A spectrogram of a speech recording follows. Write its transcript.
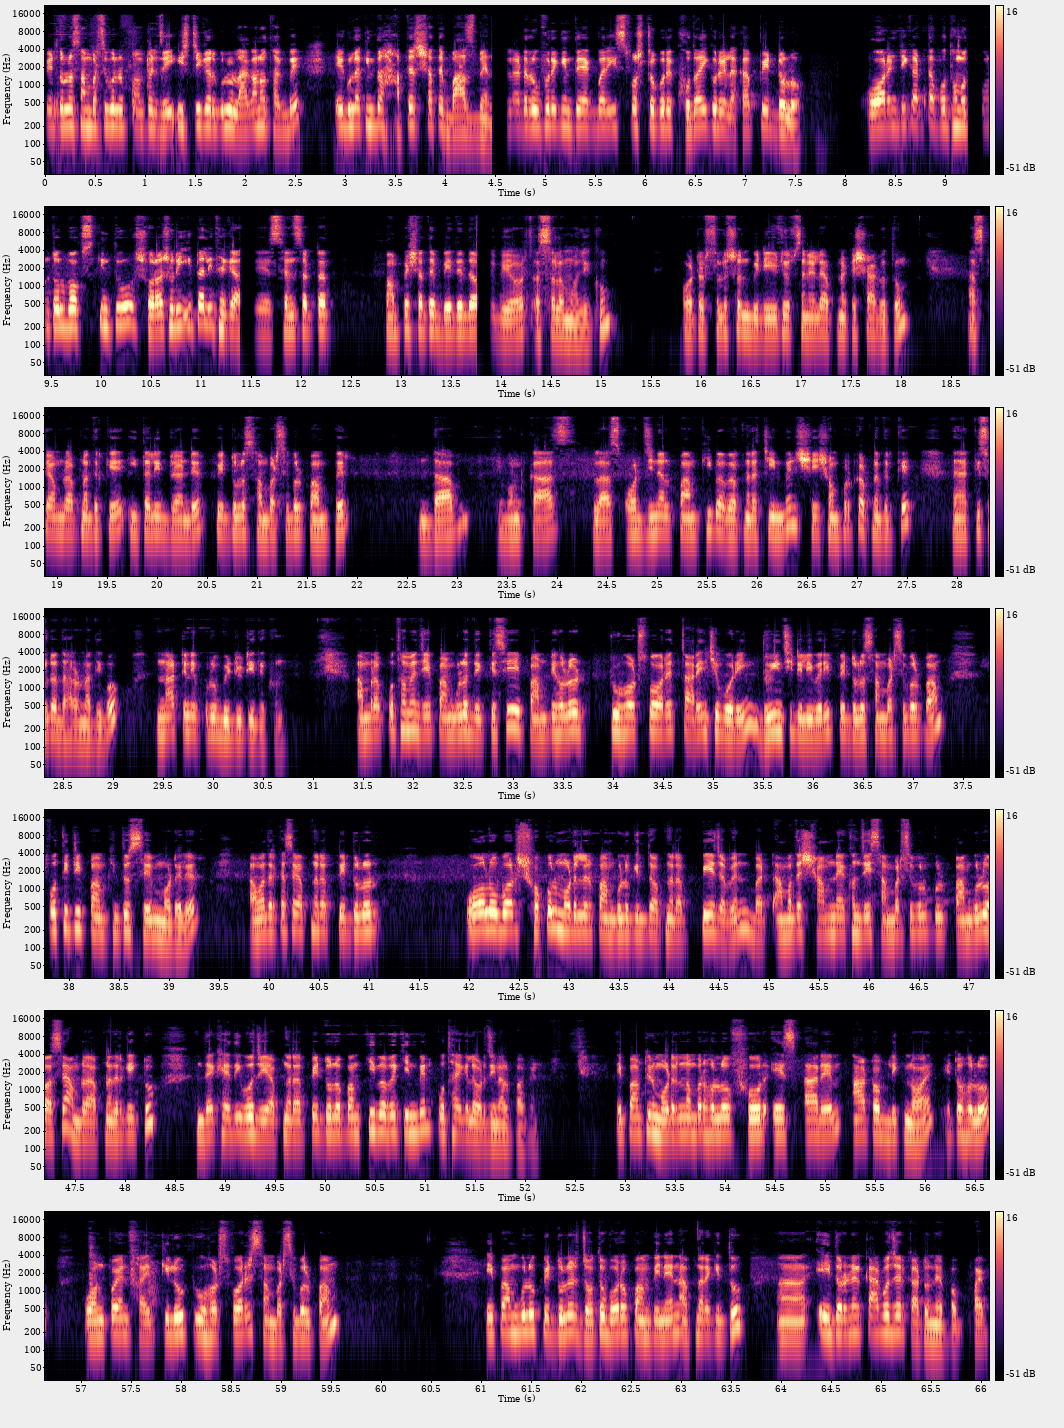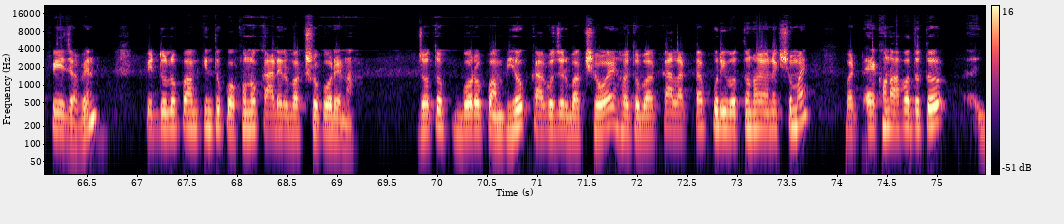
Petrol submersible পাম্পের যে স্টিকারগুলো লাগানো থাকবে, এগুলা কিন্তু হাতের সাথে বাঁচবেন ফ্ল্যাটের উপরে কিন্তু একবার স্পষ্ট করে খোদাই করে লেখা পেট্রোলো ওয়ারেন্টি কার্ডটা প্রথমত কন্ট্রোল বক্স কিন্তু সরাসরি ইতালি থেকে আসে। সেন্সারটা পাম্পের সাথে বেঁধে দেওয়া। ভিউয়ার্স আসসালামু আলাইকুম। ওয়াটার সলিউশন বিডি ইউটিউব চ্যানেলে আপনাকে স্বাগতম। আজকে আমরা আপনাদেরকে ইতালি ব্র্যান্ডের পেট্রোল সাবমার্সিবল পাম্পের দাম এবং কাজ প্লাস অরিজিনাল পাম্প কীভাবে আপনারা চিনবেন সেই সম্পর্কে আপনাদেরকে কিছুটা ধারণা দিব। না টেনে পুরো ভিডিওটি দেখুন। আমরা প্রথমে যে পাম্পগুলো দেখতেছি, এই পাম্পটি হলো টু হর্স পাওয়ারের চার ইঞ্চি বোরিং দুই inch delivery petrol submersible pump প্রতিটি পাম্প কিন্তু সেম মডেলের আমাদের কাছে আপনারা পেট্রোলের অল ওভার সকল মডেলের পাম্পগুলো কিন্তু আপনারা পেয়ে যাবেন বাট আমাদের সামনে এখন যেই সাবমার্সিবল পাম্পগুলো আছে, আমরা আপনাদেরকে একটু দেখিয়ে দিব যে আপনারা পেট্রোল পাম্প কীভাবে কিনবেন, কোথায় গেলে অরিজিনাল পাবেন। এই পাম্পটির মডেল নাম্বার হলো ফোর এস আর এম আট অবলিক নয়। এটা হলো one point five kilo two horse পাওয়ারের সাবমার্সিবল পাম্প এই পাম্পগুলো পেট্রোলের যত বড় পাম্পই নেন, আপনারা কিন্তু এই ধরনের কাগজের কার্টুনে পেয়ে যাবেন। পেট্রোল পাম্প কিন্তু কখনো কার্ডের বাক্স করে না। যত বড় পাম্পই হোক, কাগজের বাক্স হয় হয়তো বা কালারটা পরিবর্তন হয় অনেক সময় বাট এখন আপাতত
